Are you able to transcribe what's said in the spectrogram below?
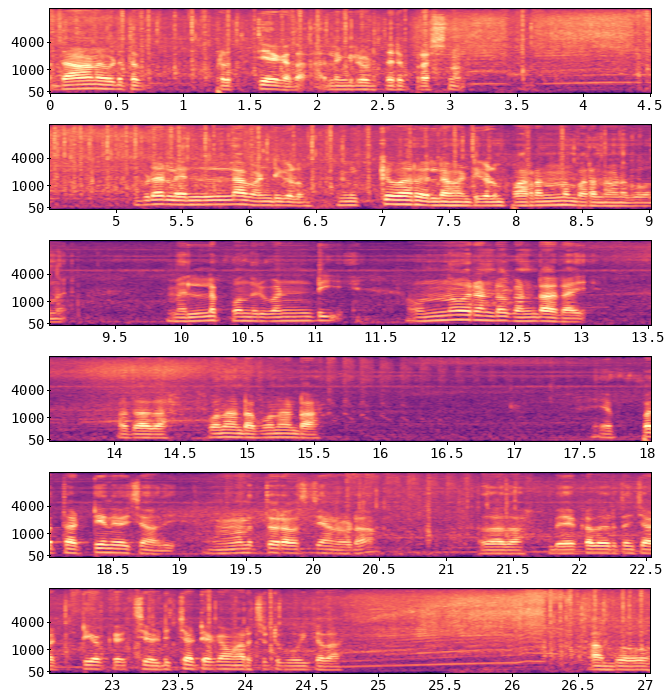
അതാണ് ഇവിടുത്തെ പ്രത്യേകത അല്ലെങ്കിൽ ഇവിടുത്തെ ഒരു പ്രശ്നം. ഇവിടെയുള്ള എല്ലാ വണ്ടികളും മിക്കവാറും എല്ലാ വണ്ടികളും പറന്നും പറന്നാണ് പോകുന്നത്. മെല്ലെ പോകുന്നൊരു വണ്ടി ഒന്നോ രണ്ടോ കണ്ടാലായി. അതാ അതാ പോന്നാണ്ടാ പോന്നാണ്ടാ. എപ്പോൾ തട്ടിയെന്ന് ചോദിച്ചാൽ മതി. അങ്ങനത്തെ ഒരവസ്ഥയാണ് ഇവിടെ. അതാ അതാ ബേക്കത് ഒരുത്തും ചട്ടിയൊക്കെ ചെടിച്ചട്ടിയൊക്കെ മറിച്ചിട്ട് പോയി കഥാ. അമ്പോ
